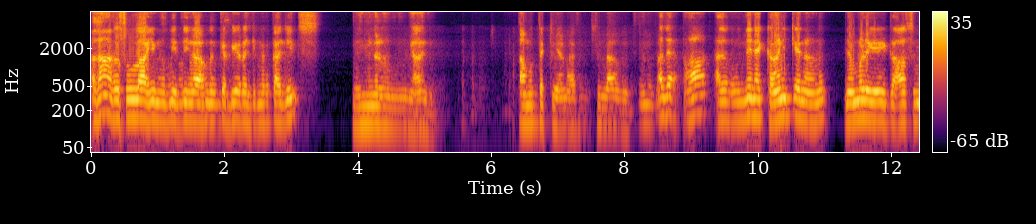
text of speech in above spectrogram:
അതാ റസൂള്ളാഹി മുഹീദ്ദീൻ അഹമ്മദ് കബീർ അജിമർ കാജി നിങ്ങളും ഞാനും. ആ മുത്തക്കിയാണ് ആ റസൂലുള്ളാഹി. അത് ആ അത് ഒന്നിനെ കാണിക്കാനാണ് നമ്മൾ ഈ ക്ലാസ്സും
